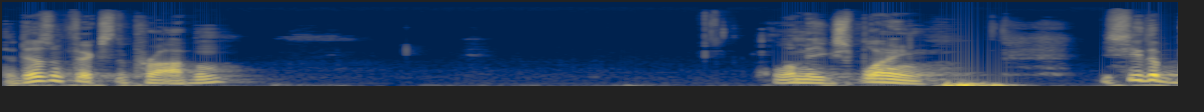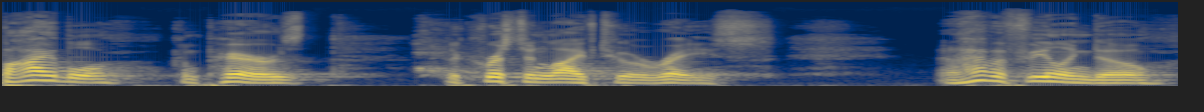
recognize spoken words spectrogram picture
That doesn't fix the problem. Let me explain. You see, the Bible compares the Christian life to a race. And I have a feeling, though,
